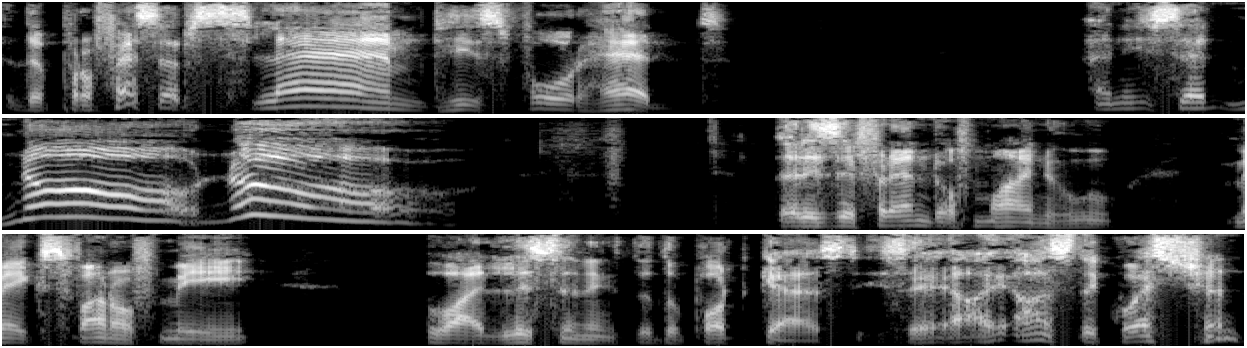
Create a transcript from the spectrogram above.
The professor slammed his forehead and he said, No, no. There is a friend of mine who makes fun of me while listening to the podcast. He said, I asked the question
